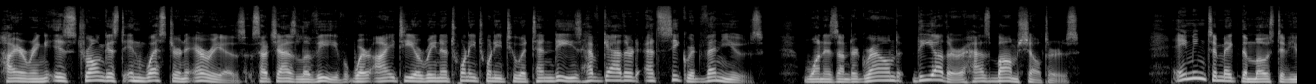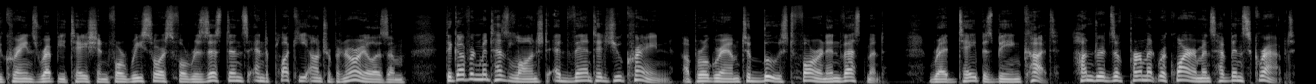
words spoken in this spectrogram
Hiring is strongest in western areas, such as Lviv, where IT Arena 2022 attendees have gathered at secret venues. One is underground, the other has bomb shelters. Aiming to make the most of Ukraine's reputation for resourceful resistance and plucky entrepreneurialism, the government has launched Advantage Ukraine, a program to boost foreign investment. Red tape is being cut. Hundreds of permit requirements have been scrapped.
